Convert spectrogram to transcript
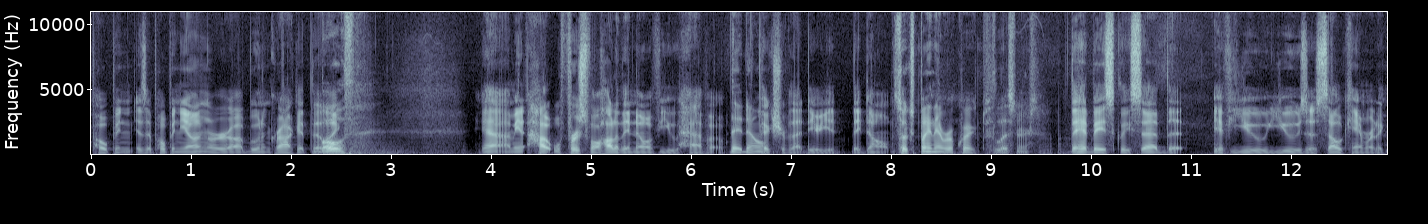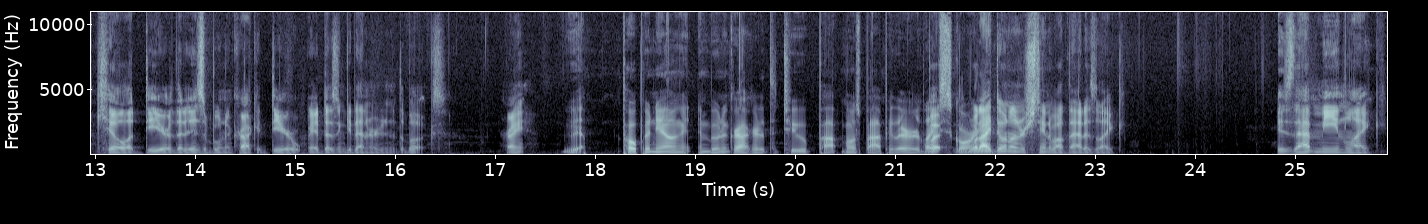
Pope and is it Pope and Young or uh, Boone and Crockett? That, like- Both. Yeah. I mean, how? Well, first of all, how do they know if you have a They don't. picture of that deer? You, they don't. So explain that real quick to listeners. they had basically said that if you use a cell camera to kill a deer that is a Boone and Crockett deer, it doesn't get entered into the books, right? Yep. Pope and Young and Boone and Crockett are the two pop, most popular like but scoring. what I don't understand about that is like, is that mean like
